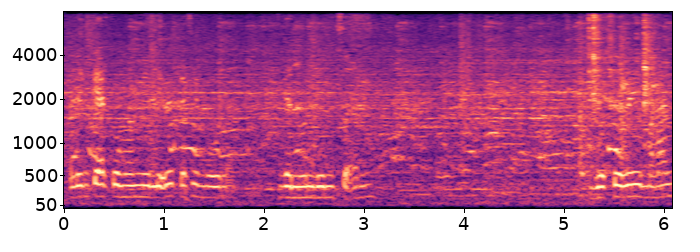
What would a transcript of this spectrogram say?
Palengke ako mamili eh, kasi mura. Ganun din sa ano. Grocery, mahal.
